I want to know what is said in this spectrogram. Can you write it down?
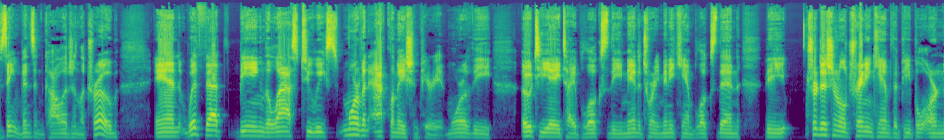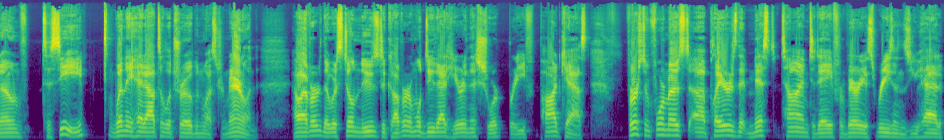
St. Vincent College in Latrobe. And with that being the last two weeks, more of an acclimation period, more of the OTA type looks, the mandatory minicamp looks than the traditional training camp that people are known to see when they head out to Latrobe in Western Maryland. However, there was still news to cover, and we'll do that here in this short, brief podcast. First and foremost, uh, players that missed time today for various reasons. You had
